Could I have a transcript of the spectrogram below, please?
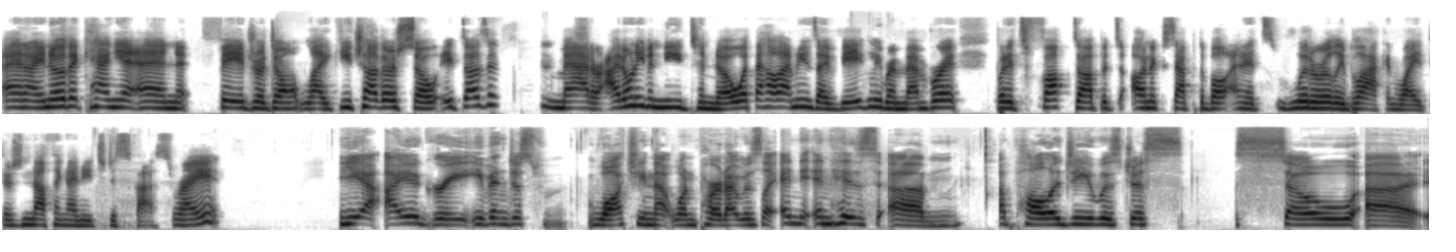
And I know that Kenya and Phaedra don't like each other. So it doesn't matter. I don't even need to know what the hell that means. I vaguely remember it, but it's fucked up. It's unacceptable. And it's literally black and white. There's nothing I need to discuss, right? Yeah, I agree. Even just watching that one part, I was like, and and his um apology was just so uh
